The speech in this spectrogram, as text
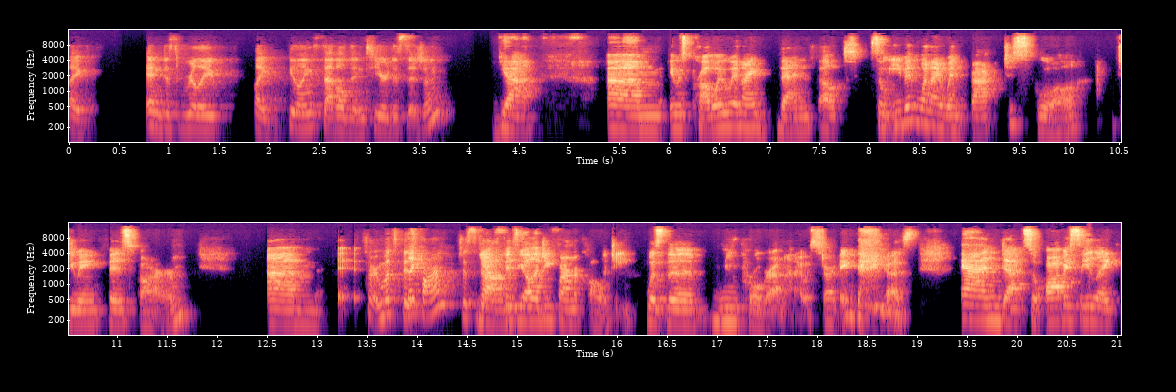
like, and just really like feeling settled into your decision? Yeah. Um, it was probably when I then felt so even when I went back to school doing phys pharm, Um, Sorry, what's phys like, pharm? Just yeah, um, physiology pharmacology was the new program that I was starting. yes, and uh, so obviously, like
